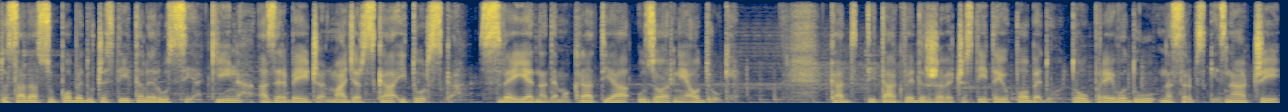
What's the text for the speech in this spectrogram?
Do sada su pobedu čestitale Rusija, Kina, Azerbejdžan, Mađarska i Turska. Sve jedna demokratija uzornija od druge. Kad ti takve države čestitaju pobedu, to u prevodu na srpski znači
